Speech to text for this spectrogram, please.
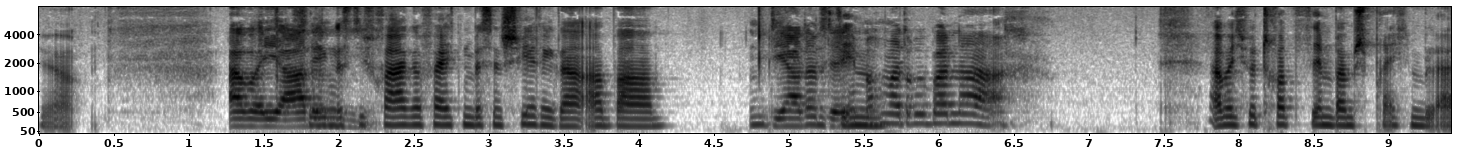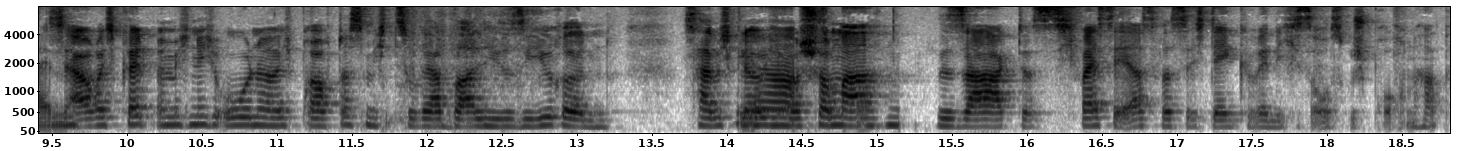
Ja. Aber ja, Deswegen dann, ist die Frage vielleicht ein bisschen schwieriger, aber, ja, dann denk dem- noch mal drüber nach. Aber ich würde trotzdem beim Sprechen bleiben. Ja, aber ich könnte nämlich nicht ohne, ich brauche das, mich zu verbalisieren. Das habe ich, glaube Ja, ich, auch schon mal gesagt. Dass ich weiß ja erst, was ich denke, wenn ich es ausgesprochen habe.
